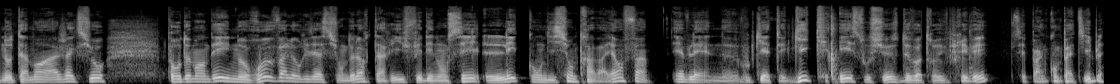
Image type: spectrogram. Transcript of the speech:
notamment à Ajaccio, pour demander une revalorisation de leurs tarifs et dénoncer les conditions de travail. Enfin, Evelyne, vous qui êtes geek et soucieuse de votre vie privée, c'est pas incompatible.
